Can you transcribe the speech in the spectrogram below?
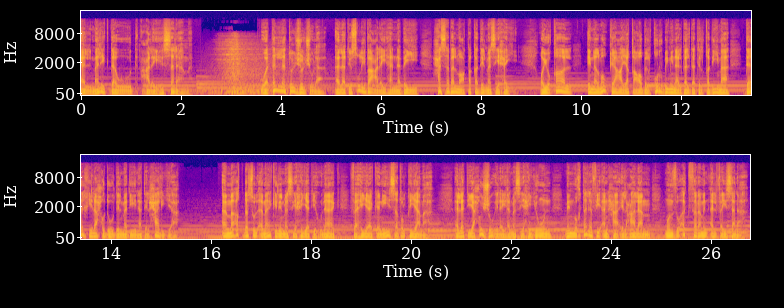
الملك داود عليه السلام. وتله الجلجلة التي صلب عليها النبي حسب المعتقد المسيحي ويقال إن الموقع يقع بالقرب من البلدة القديمة داخل حدود المدينة الحالية. أما أقدس الأماكن المسيحية هناك فهي كنيسة القيامة التي يحج إليها المسيحيون من مختلف أنحاء العالم منذ أكثر من ألفي سنة.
